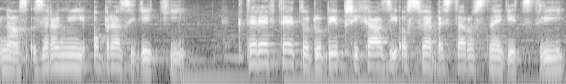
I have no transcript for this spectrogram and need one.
nás zraňují obrazy dětí, které v této době přichází o své bezstarostné dětství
